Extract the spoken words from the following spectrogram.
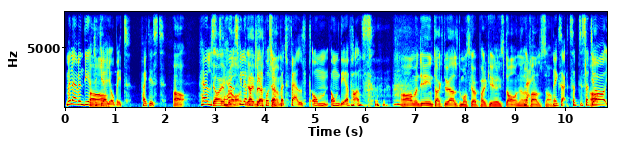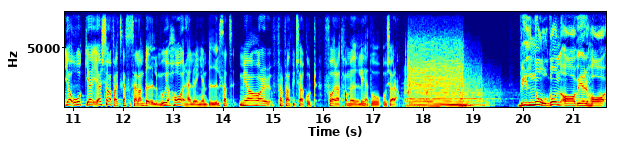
Men även det tycker Ja. jag är jobbigt faktiskt. Ja. Helst, Jag helst vill jag Jag parkera på ett öppet fält om, om det fanns. Ja, men det är inte aktuellt om man ska parkera i stan i alla fall. Så. Exakt, så, att, så att Ja. jag, jag, åker, jag, jag kör faktiskt ganska sällan bil och jag har heller ingen bil. Så att, men jag har framförallt mitt körkort för att ha möjlighet att, att köra. Vill någon av er ha-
